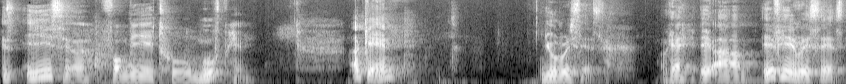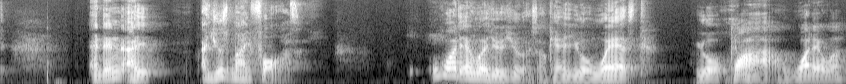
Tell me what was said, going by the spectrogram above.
it's easier for me to move him. Again, you resist. Okay, if, um, if he resists, and then I, I use my force. Whatever you use, okay, your waist, your hua, or whatever.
